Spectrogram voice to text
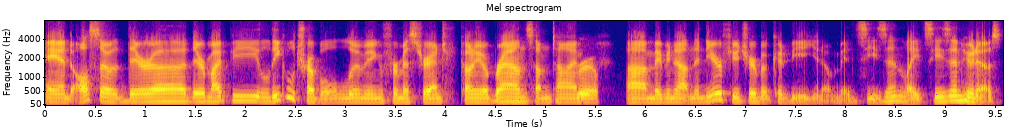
and also there uh, there might be legal trouble looming for Mr. Antonio Brown sometime. True. Um, maybe not in the near future, but could be you know mid season, late season, who knows?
